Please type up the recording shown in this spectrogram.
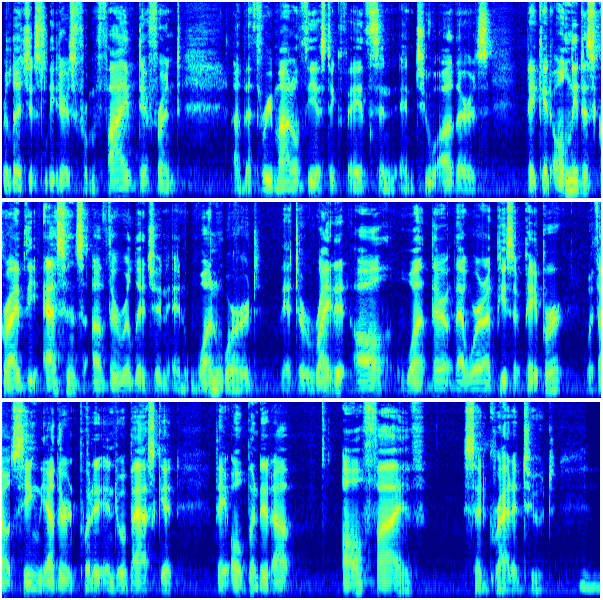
religious leaders from five different uh, the three monotheistic faiths and, and two others they could only describe the essence of their religion in one word. They had to write it all, one, their, that word on a piece of paper without seeing the other and put it into a basket. They opened it up. All five said gratitude. Mm-hmm.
